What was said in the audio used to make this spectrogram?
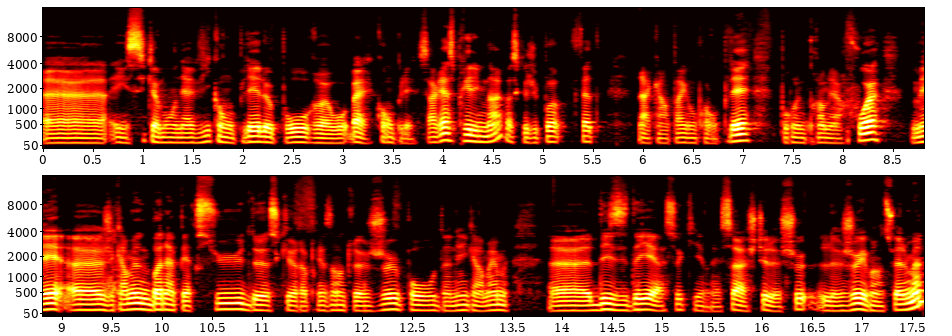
Euh, ainsi que mon avis complet pour. ben, complet. Ça reste préliminaire parce que je n'ai pas fait la campagne au complet pour une première fois, mais j'ai quand même un bon aperçu de ce que représente le jeu pour donner quand même des idées à ceux qui aimeraient ça acheter le le jeu éventuellement.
